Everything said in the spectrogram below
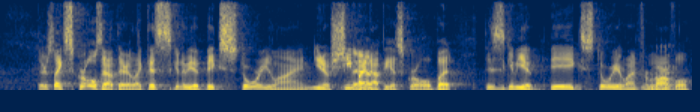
there's like Skrulls out there. Like this is gonna be a big storyline. You know, she might not be a Skrull, but this is gonna be a big storyline for Marvel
